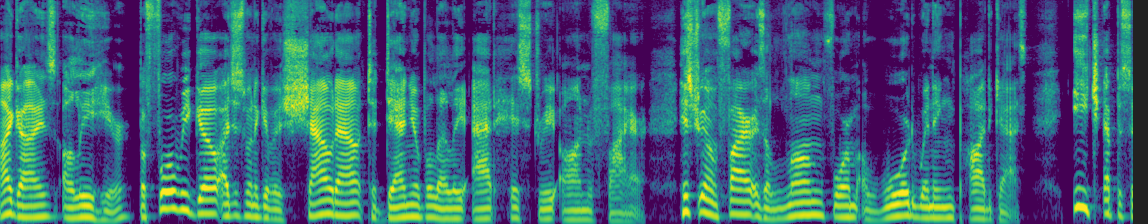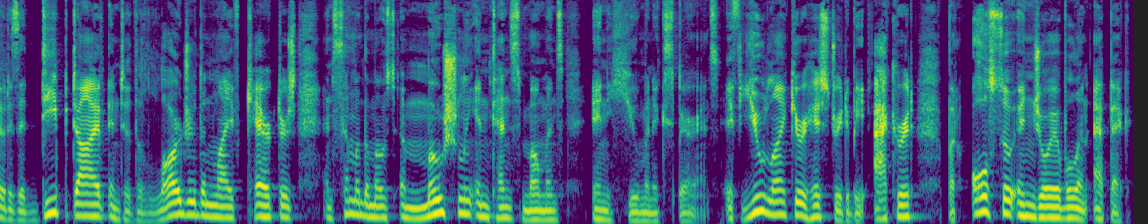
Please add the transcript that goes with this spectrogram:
Hi guys, Ali here. Before we go, I just want to give a shout out to Daniel Bolelli at History on Fire. History on Fire is a long form, award winning podcast. Each episode is a deep dive into the larger than life characters and some of the most emotionally intense moments in human experience. If you like your history to be accurate, but also enjoyable and epic,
